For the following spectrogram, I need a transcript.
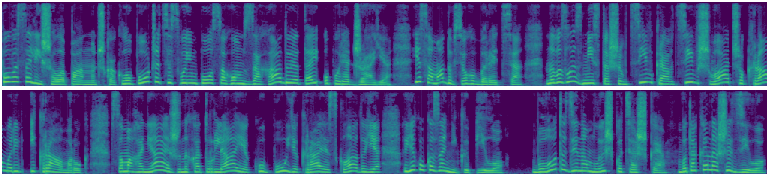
Повеселішала панночка, клопочеться своїм посагом, загадує та й опоряджає, і сама до всього береться. Навезли з міста шевців, кравців, швачок, крамарів і крамарок. Сама ганяє, жениха турляє, купує, крає, складує, як у казані кипіло. Було тоді нам лишко тяжке, бо таке наше діло.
